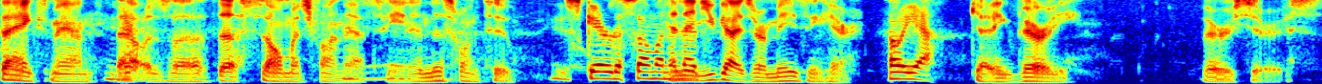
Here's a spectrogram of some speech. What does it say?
thanks, man. That was uh, that's so much fun that scene, and this one too. You're scared of someone, And and, then that's, you guys are amazing here, oh yeah, getting very, very serious.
